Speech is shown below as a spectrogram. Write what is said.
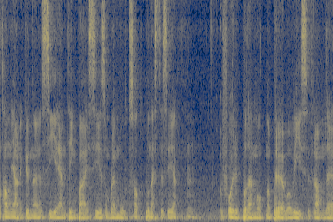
at han gjerne kunne si én ting på ei side som ble motsatt på neste side. Mm. For på den måten å prøve å vise fram det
